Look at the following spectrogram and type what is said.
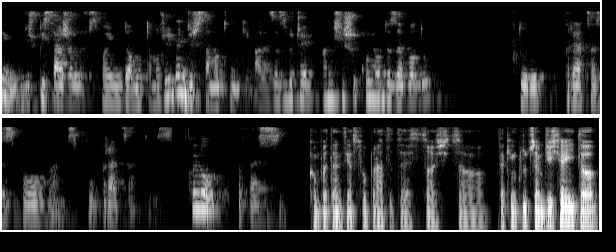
Nie wiem, będziesz pisarzem w swoim domu, to może i będziesz samotnikiem, ale zazwyczaj oni się szykują do zawodów, w których praca zespołowa, współpraca to jest klub profesji kompetencja współpracy to jest coś, co takim kluczem dzisiaj to,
